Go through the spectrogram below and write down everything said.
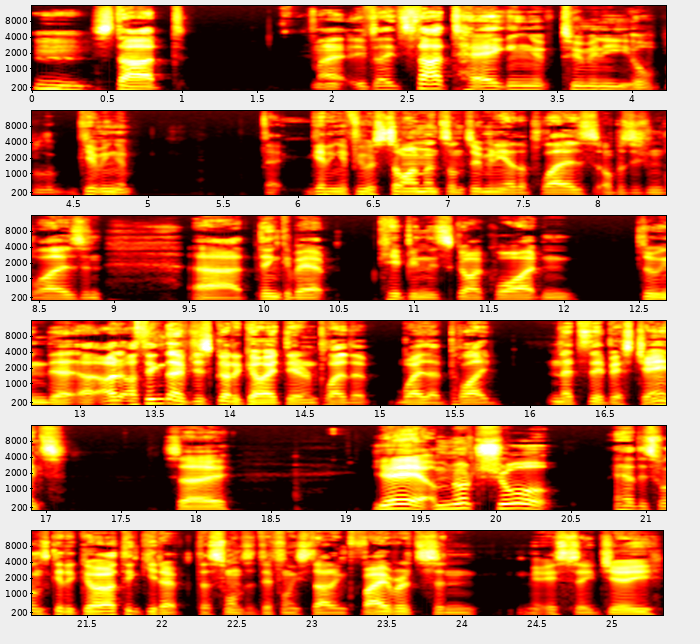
Hmm. start, if they start tagging it too many or giving it, getting a few assignments on too many other players, opposition players, and uh, think about keeping this guy quiet and doing that, I, I think they've just got to go out there and play the way they played, and that's their best chance. So, yeah, I'm not sure how this one's going to go. I think you'd have the Swans are definitely starting favourites and SCG.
